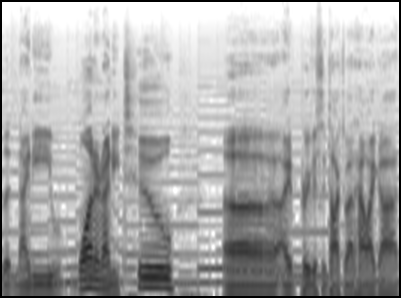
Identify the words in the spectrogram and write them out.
the '91 or '92. Uh, I previously talked about how I got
